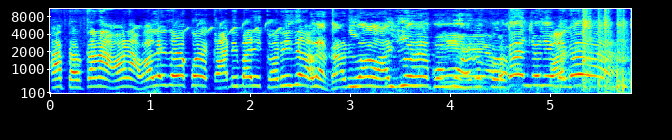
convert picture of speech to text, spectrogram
આ તડકાના આવવાના ને હવા લઈ જાય કોઈ ગાડી બાડી કરી દે. અલા ગાડી વાળો આવી ગયો હે કોમો હેડો કરો.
